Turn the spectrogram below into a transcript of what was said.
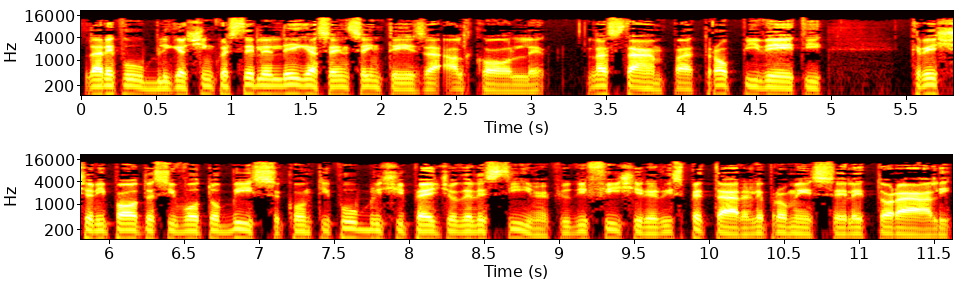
La Repubblica, 5 Stelle e Lega senza intesa al colle. La stampa, troppi veti, cresce l'ipotesi voto bis, conti pubblici peggio delle stime, più difficile rispettare le promesse elettorali.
